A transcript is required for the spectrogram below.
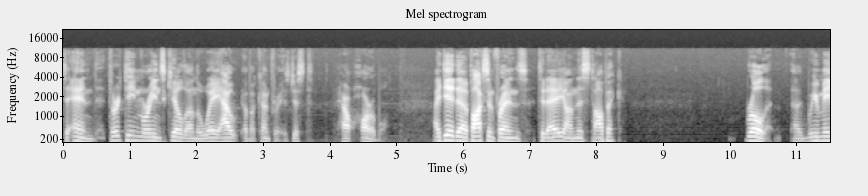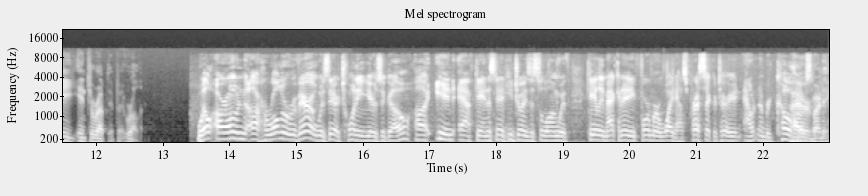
to end. 13 Marines killed on the way out of a country is just horrible. I did uh, Fox and Friends today on this topic. Roll it. Uh, we may interrupt it, but roll it. Well, our own uh, Geraldo Rivera was there 20 years ago uh, in Afghanistan. He joins us along with Kayleigh McEnany, former White House press secretary and outnumbered co-host. Hi, everybody.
